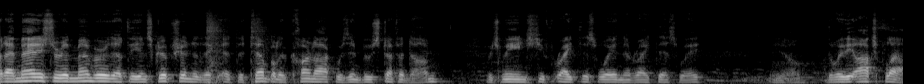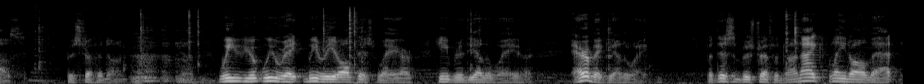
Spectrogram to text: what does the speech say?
But I managed to remember that the inscription at the, at the temple of Karnak was in Boustrophedon, which means you write this way and then write this way you know, the way the ox plows, Boustrophedon. You know, we, we, read, we read all this way, or Hebrew the other way, or Arabic the other way. But this is Boustrophedon. I explained all that.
